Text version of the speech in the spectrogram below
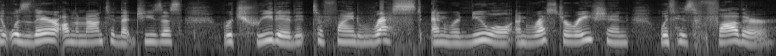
It was there on the mountain that Jesus retreated to find rest and renewal and restoration with his Father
